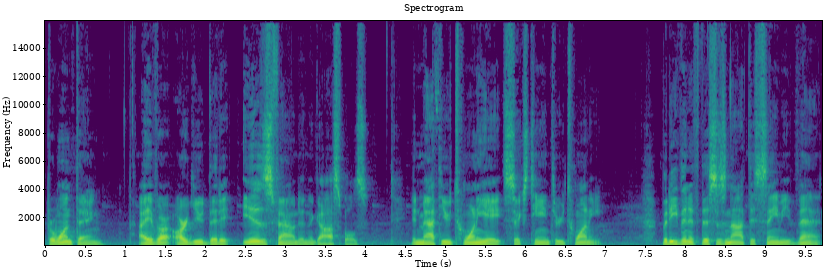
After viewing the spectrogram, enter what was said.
For one thing, I have argued that it is found in the Gospels, in Matthew 28 16 through 20. But even if this is not the same event,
